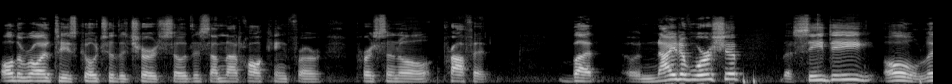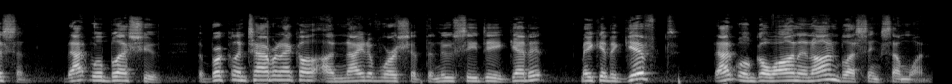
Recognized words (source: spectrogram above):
All the royalties go to the church, so this I'm not hawking for personal profit. But a night of worship, the CD, oh, listen, that will bless you. The Brooklyn Tabernacle, A Night of Worship, the new CD. Get it? Make it a gift. That will go on and on blessing someone.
